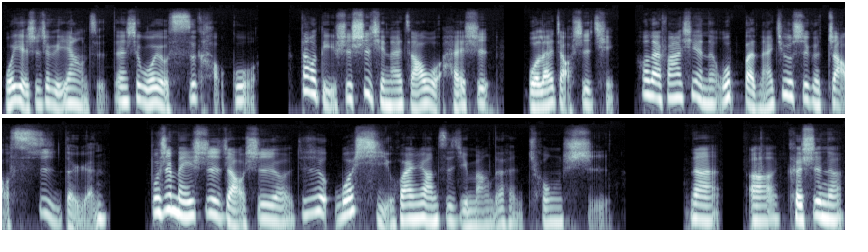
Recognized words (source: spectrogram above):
我也是这个样子，但是我有思考过，到底是事情来找我，还是我来找事情？后来发现呢，我本来就是个找事的人，不是没事找事哦，就是我喜欢让自己忙得很充实。那。呃，可是呢，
